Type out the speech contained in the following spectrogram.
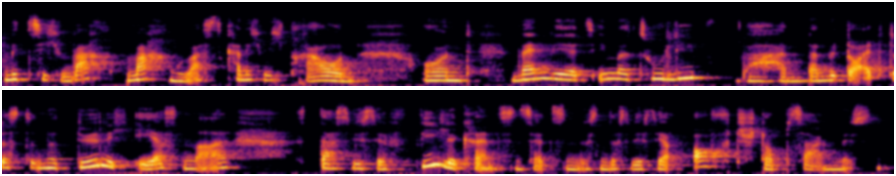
mit sich wach machen? Was kann ich mich trauen? Und wenn wir jetzt immer zu lieb waren, dann bedeutet das dann natürlich erstmal, dass wir sehr viele Grenzen setzen müssen, dass wir sehr oft Stopp sagen müssen.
